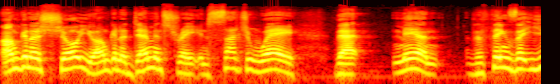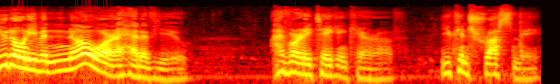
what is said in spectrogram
I'm going to show you, I'm going to demonstrate in such a way that man, the things that you don't even know are ahead of you, I've already taken care of. You can trust me.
